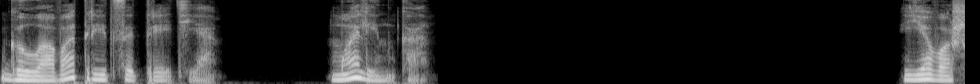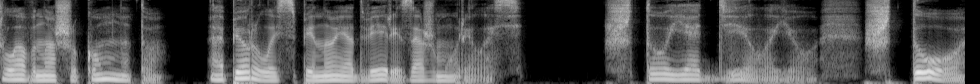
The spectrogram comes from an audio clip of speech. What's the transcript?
Глава 33. Малинка. Я вошла в нашу комнату, оперлась спиной о дверь и зажмурилась. Что я делаю? Что?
